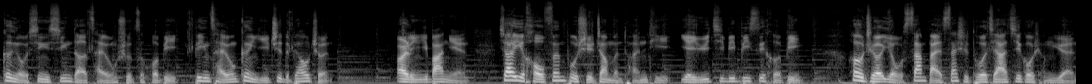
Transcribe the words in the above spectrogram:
更有信心地采用数字货币，并采用更一致的标准。2018年，交易后分布式账本团体也与 GBBC 合并，后者有330多家机构成员。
